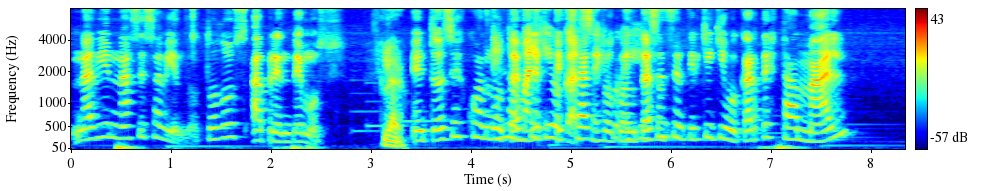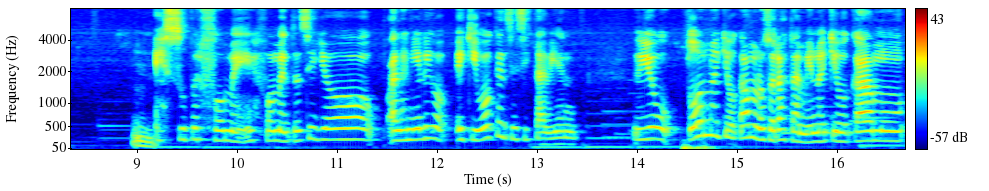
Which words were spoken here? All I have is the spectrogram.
nadie nace sabiendo. Todos aprendemos. Claro. Entonces cuando Es te hacen, equivocarse, exacto, es cuando te hacen sentir que equivocarte está mal, Mm. es súper fome, es fome. Entonces yo a las niñas le digo, equivóquense si está bien. Y yo, todos nos equivocamos, nosotras también nos equivocamos.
